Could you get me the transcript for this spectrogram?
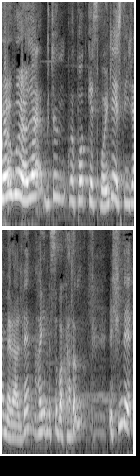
Ben bu arada bütün podcast boyunca esneyeceğim herhalde. Hayırlısı bakalım. E şimdi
